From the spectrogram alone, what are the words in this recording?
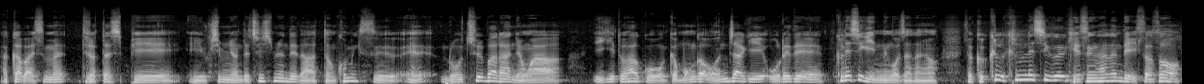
아까 말씀드렸다시피 이 60년대 70년대 나왔던 코믹스로 출발한 영화. 이기도 하고, 그러니까 뭔가 원작이 오래된 클래식이 있는 거잖아요. 그래서 그 클- 클래식을 계승하는 데 있어서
